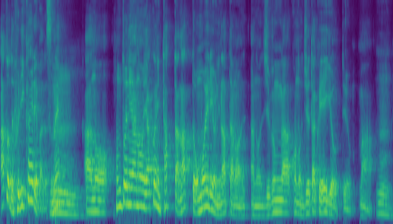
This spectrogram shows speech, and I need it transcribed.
後で振り返ればですね、うん。あの、本当にあの役に立ったなって思えるようになったのは、あの自分がこの住宅営業っていう、まあ、うん。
